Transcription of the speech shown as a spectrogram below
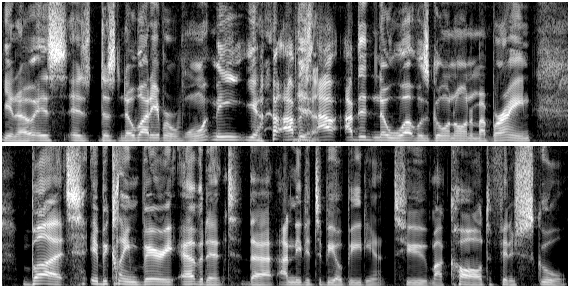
You know, is is does nobody ever want me? You know, I was Yeah. I, I didn't know what was going on in my brain. But it became very evident that I needed to be obedient to my call to finish school.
